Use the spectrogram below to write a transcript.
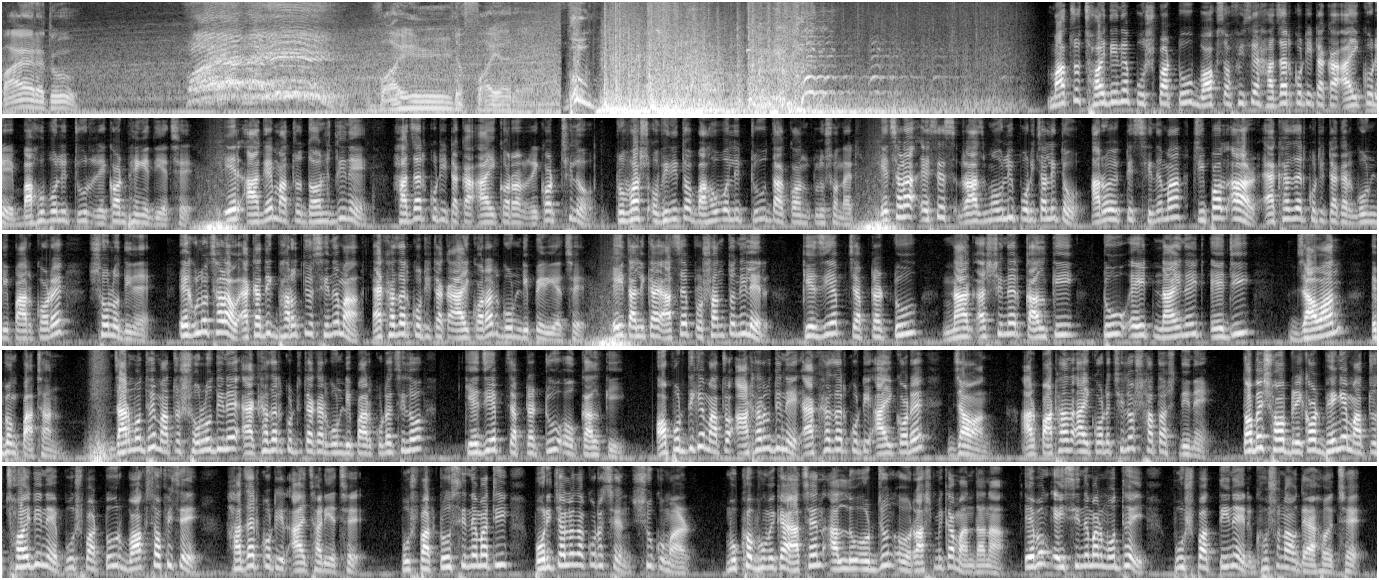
Fire है तू wild fire है মাত্র ছয় দিনে পুষ্পা টু বক্স অফিসে হাজার কোটি টাকা আয় করে বাহুবলী টুর রেকর্ড ভেঙে দিয়েছে এর আগে মাত্র দশ দিনে হাজার কোটি টাকা আয় করার রেকর্ড ছিল প্রভাস অভিনীত বাহুবলী টু দ্য কনক্লুশনের এছাড়া এস এস রাজমৌলি পরিচালিত আরও একটি সিনেমা ট্রিপল আর এক হাজার কোটি টাকার গণ্ডি পার করে ষোলো দিনে এগুলো ছাড়াও একাধিক ভারতীয় সিনেমা এক হাজার কোটি টাকা আয় করার গণ্ডি পেরিয়েছে। এই তালিকায় আছে প্রশান্ত নীলের কেজিএফ চ্যাপ্টার টু, নাগ আশ্বিনের কালকি, two eight nine eight AD Jawan এবং পাঠান। যার মধ্যে মাত্র ষোলো দিনে এক হাজার কোটি টাকার গণ্ডি পার করেছিল কেজিএফ চ্যাপ্টার টু ও কালকি। অপরদিকে মাত্র আঠারো দিনে এক হাজার কোটি আয় করে জাওয়ান, আর পাঠান আয় করেছিল সাতাশ দিনে। তবে সব রেকর্ড ভেঙে মাত্র ছয় দিনে পুষ্পা টুর বক্স অফিসে হাজার কোটির আয় ছাড়িয়েছে। পুষ্পা টু সিনেমাটি পরিচালনা করেছেন সুকুমার। মুখ্য ভূমিকায় আছেন আল্লু অর্জুন ও রাশ্মিকা মান্দানা। এবং এই সিনেমার মধ্যেই পুষ্পা তিনের ঘোষণাও দেয়া হয়েছে।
